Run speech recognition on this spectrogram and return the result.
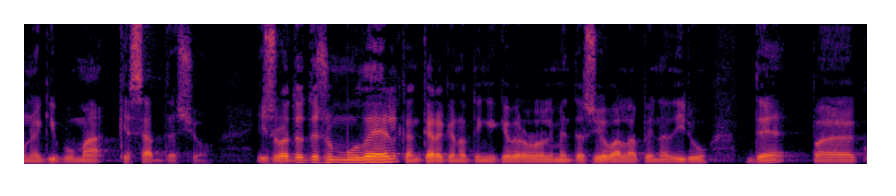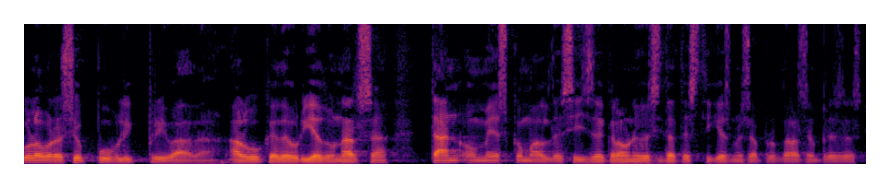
un equip humà que sap d'això. I sobretot és un model, que encara que no tingui que veure amb l'alimentació, val la pena dir-ho, de eh, col·laboració públic-privada, algo que hauria donar-se tant o més com el desig de que la universitat estigués més a prop de les empreses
